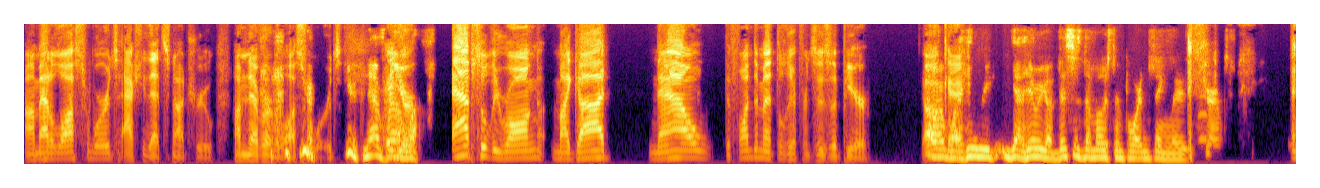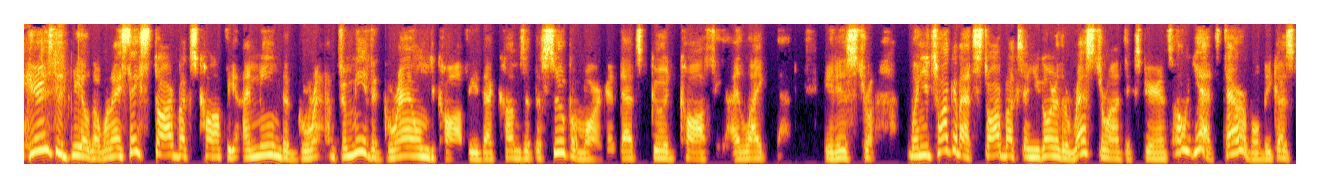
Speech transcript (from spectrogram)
I'm at a loss for words. Actually, that's not true. I'm never at a loss for words. you're never. You're absolutely wrong. My God, now the fundamental differences appear. Okay. Oh, well, here we yeah, here we go. This is the most important thing, ladies and. Here's the deal, though. When I say Starbucks coffee, I mean the ground. For me, the ground coffee that comes at the supermarket. That's good coffee. I like that. It is strong. When you talk about Starbucks and you go to the restaurant experience, oh yeah, it's terrible because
